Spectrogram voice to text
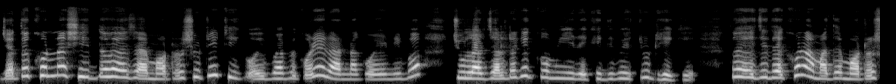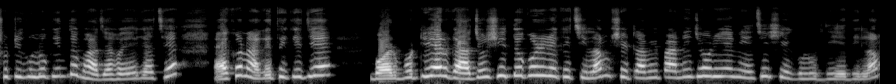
যতক্ষণ না সিদ্ধ হয়ে যায় মটরশুঁটি, ঠিক ওইভাবে করে রান্না করে নিব। চুলার জলটাকে কমিয়ে রেখে দিব একটু ঢেকে। তো এই যে দেখুন, আমাদের মটরশুঁটিগুলো কিন্তু ভাজা হয়ে গেছে। এখন আগে থেকে যে বরবটি আর গাজর সিদ্ধ করে রেখেছিলাম, সেটা আমি পানি ঝরিয়ে নিয়েছি, সেগুলো দিয়ে দিলাম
